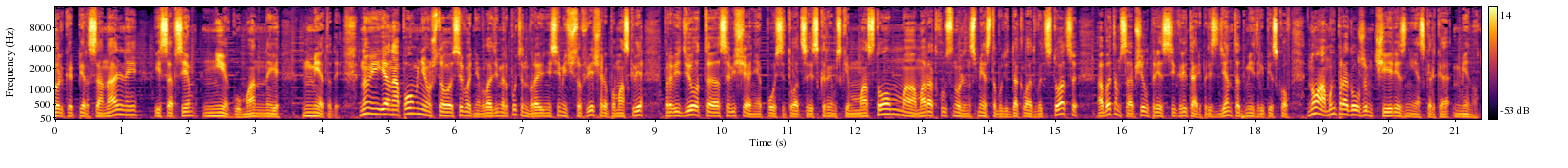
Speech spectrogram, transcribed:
только персональные и совсем негуманные методы. Ну и я напомню, что сегодня Владимир Путин в районе 7 часов вечера по Москве проведет э, совещание по ситуации с Крымским мостом. А Марат Хуснулин с места будет докладывать ситуацию. Об этом сообщил пресс-секретарь президента Дмитрий Песков. Ну а мы продолжим через несколько минут.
